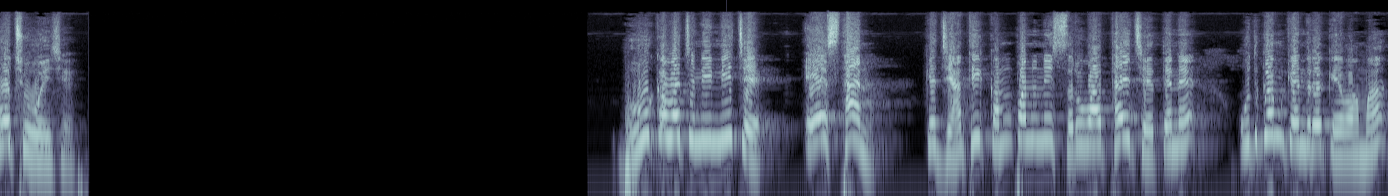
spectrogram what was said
ઓછું હોય છે. ભૂકવચની નીચે એ સ્થાન કે જ્યાંથી કંપનની શરૂઆત થાય છે તેને ઉદ્ગમ કેન્દ્ર કહેવામાં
